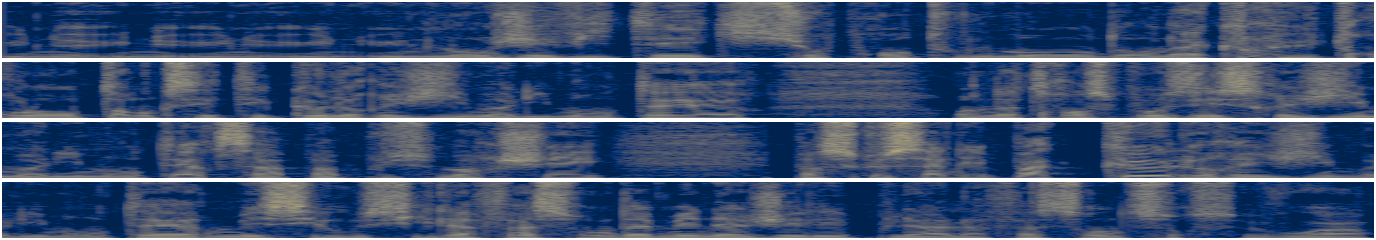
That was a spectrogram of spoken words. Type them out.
une, longévité qui surprend tout le monde. On a cru trop longtemps que c'était que le régime alimentaire. On a transposé ce régime alimentaire, ça n'a pas plus marché. Parce que ça n'est pas que le régime alimentaire, mais c'est aussi la façon d'aménager les plats, la façon de se recevoir,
